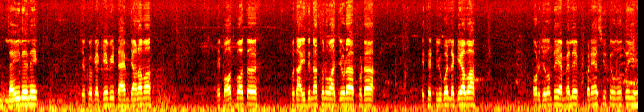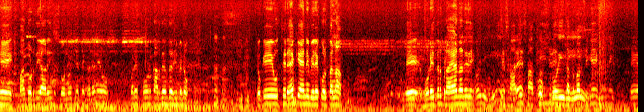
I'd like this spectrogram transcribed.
ਲੈ ਹੀ ਲਏ ਨੇ। ਦੇਖੋ ਕਿ ਅੱਗੇ ਵੀ ਟਾਈਮ ਜਾਣਾ ਵਾ। ਤੇ ਬਹੁਤ ਬਹੁਤ ਵਧਾਈ ਦਿੰਦਾ ਤੁਹਾਨੂੰ ਅੱਜ ਜਿਹੜਾ ਤੁਹਾਡਾ ਇੱਥੇ ਟਿਊਬਲ ਲੱਗਿਆ ਵਾ। ਔਰ ਜਦੋਂ ਦੇ ਐਮਐਲਏ ਬਣਿਆ ਸੀ ਤੇ ਉਦੋਂ ਤੋਂ ਹੀ ਇਹ ਮੰਗ ਉੱਠਦੀ ਆ ਰਹੀ ਸੀ। ਸੋਨੂ ਜੀ ਇੱਥੇ ਖੜੇ ਨੇ ਉਹ ਬੜੇ ਫੋਨ ਕਰਦੇ ਹੁੰਦੇ ਸੀ ਮੈਨੂੰ। ਕਿਉਂਕਿ ਉੱਥੇ ਰਹਿ ਕੇ ਆਏ ਨੇ ਮੇਰੇ ਕੋਲ ਪਹਿਲਾਂ। ਤੇ ਹੁਣ ਇੱਧਰ ਬਣਾਇਆ ਇਹਨਾਂ ਨੇ ਤੇ ਸਾਰੇ ਸਾਥੀ ਜਿਹੜੇ ਤਤਪਰ ਸੀਗੇ। ਤੇ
